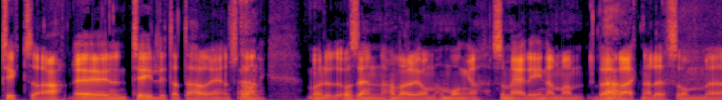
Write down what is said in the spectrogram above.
tyckt så, ah, det är tydligt att det här är en störning. Och, och sen handlar det om hur många som är det innan man börjar Ja. räkna det som eh,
